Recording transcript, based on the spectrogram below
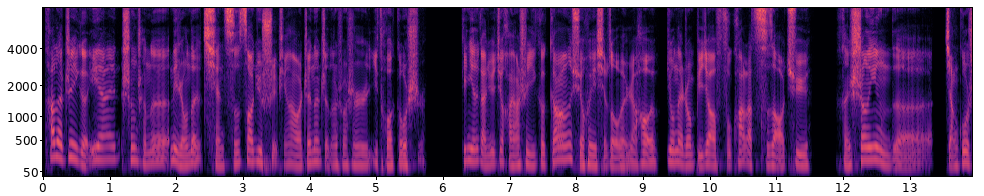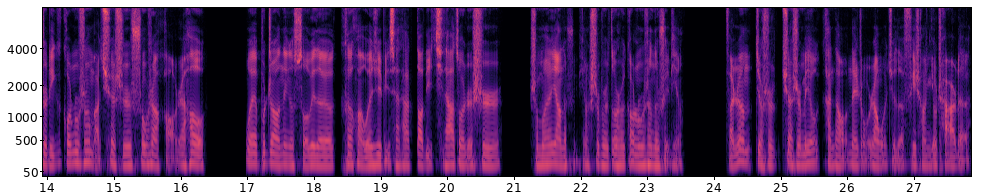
它的这个 AI 生成的内容的遣词造句水平啊，我真的只能说是一坨狗屎，给你的感觉就好像是一个刚学会写作文，然后用那种比较浮夸的词藻去很生硬的讲故事的一个高中生吧，确实说不上好。然后我也不知道那个所谓的科幻文学比赛，它到底其他作者是。什么样的水平？是不是都是高中生的水平？反正就是确实没有看到那种让我觉得非常牛叉的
